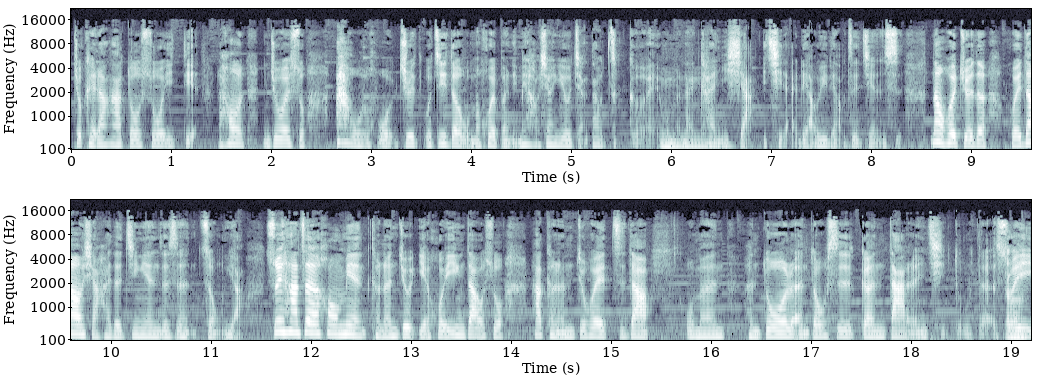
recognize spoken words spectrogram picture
就可以让他多说一点，然后你就会说啊，我我觉我记得我们绘本里面好像也有讲到这个。我们来看一下，一起来聊一聊这件事。那我会觉得，回到小孩的经验，这是很重要。所以他在后面可能就也回应到说，他可能就会知道，我们很多人都是跟大人一起读的，所以，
